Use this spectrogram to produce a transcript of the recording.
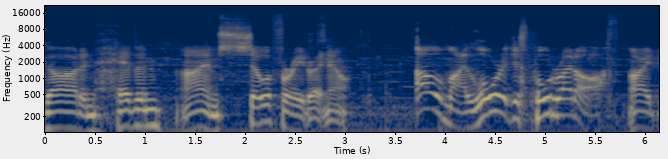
God in heaven. I am so afraid right now. Oh my lord, it just pulled right off. Alright,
